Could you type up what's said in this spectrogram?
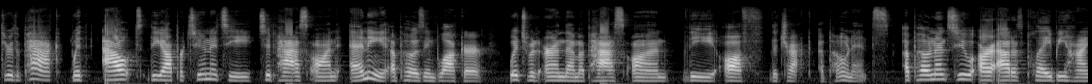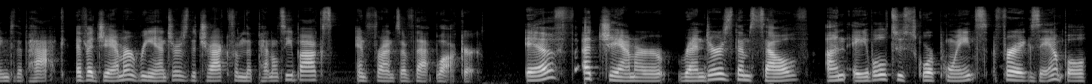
through the pack without the opportunity to pass on any opposing blocker which would earn them a pass on the off the track opponents. Opponents who are out of play behind the pack. If a jammer re enters the track from the penalty box in front of that blocker. If a jammer renders themselves unable to score points, for example,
